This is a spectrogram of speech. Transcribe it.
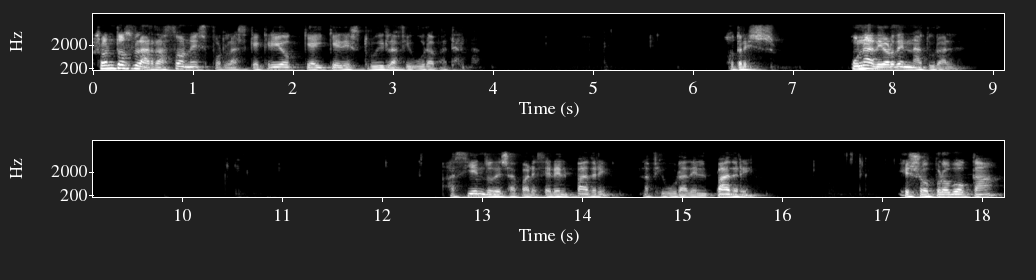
Son dos las razones por las que creo que hay que destruir la figura paterna. O tres. Una de orden natural, haciendo desaparecer el padre, la figura del padre, eso provoca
